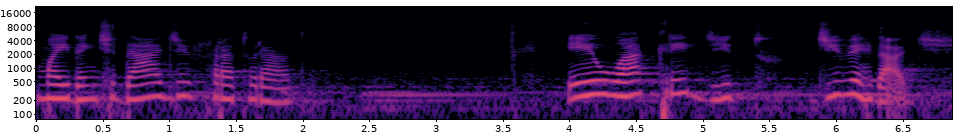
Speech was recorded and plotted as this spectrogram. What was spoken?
uma identidade fraturada. Eu acredito, de verdade,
